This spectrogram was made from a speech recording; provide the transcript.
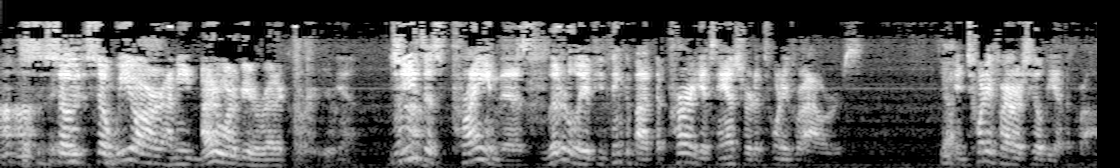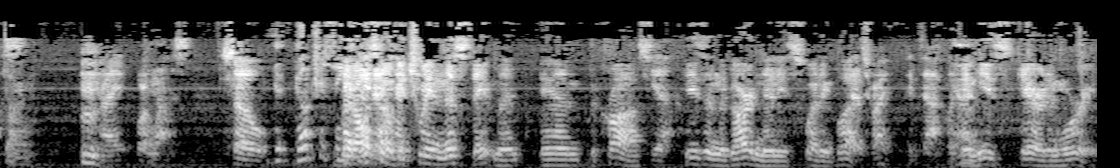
Uh-uh. So, so we are. I mean, I don't want to be a heretical. You. Jesus praying this, literally, if you think about it, the prayer gets answered in 24 hours. Yeah. In 24 hours, he'll be at the cross, Done. right, or less. So, Don't you think But also that- between this statement and the cross, Yeah. he's in the garden and he's sweating blood. that's right, exactly. And he's scared and worried.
